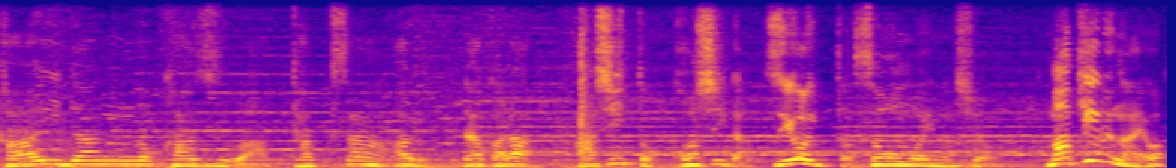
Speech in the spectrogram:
階段の数はたくさんある。だから足と腰が強いとそう思いましょう。負けるなよ。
